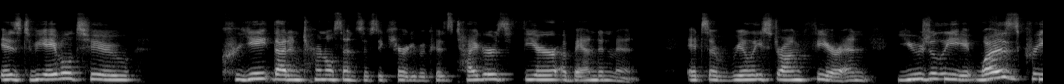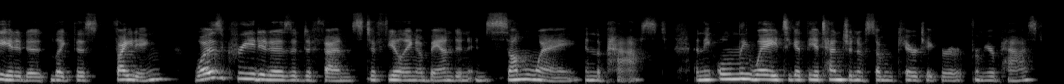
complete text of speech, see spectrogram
is to be able to create that internal sense of security because tigers fear abandonment. It's a really strong fear. And usually it was created like this fighting was created as a defense to feeling abandoned in some way in the past. And the only way to get the attention of some caretaker from your past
